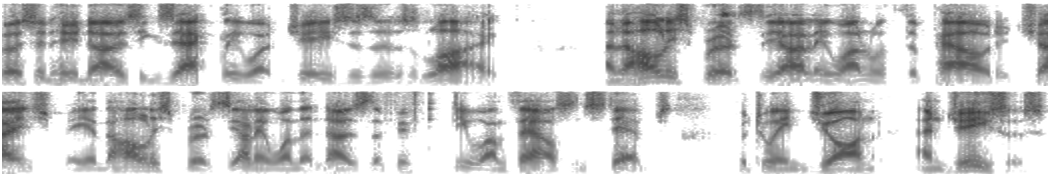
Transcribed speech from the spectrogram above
person who knows exactly what Jesus is like. And the Holy Spirit's the only one with the power to change me, and the Holy Spirit's the only one that knows the 51,000 steps between John and Jesus.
